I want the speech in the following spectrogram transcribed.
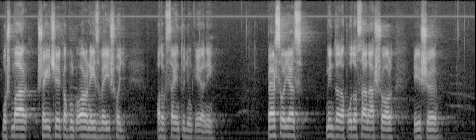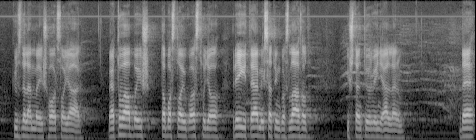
most már segítséget kapunk arra nézve is, hogy azok szerint tudjunk élni. Persze, hogy ez minden nap odaszánással és küzdelemmel és harccal jár. Mert továbbá is tapasztaljuk azt, hogy a régi természetünk az lázad Isten törvény ellen. De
